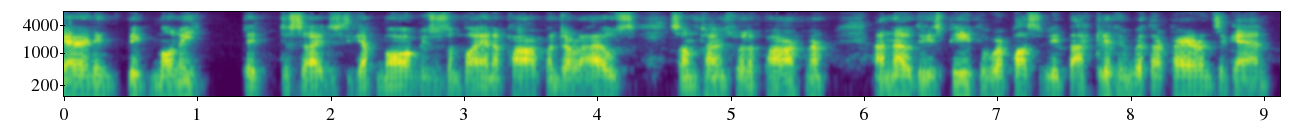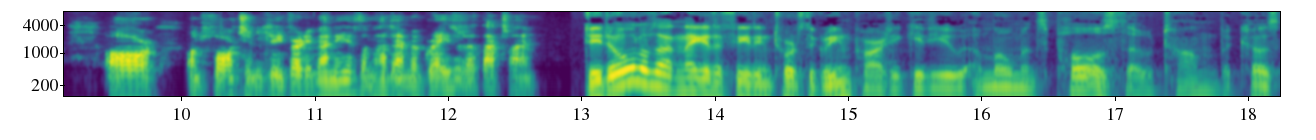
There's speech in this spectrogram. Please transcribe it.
earning big money they decided to get mortgages and buy an apartment or a house, sometimes with a partner. And now these people were possibly back living with their parents again. Or, unfortunately, very many of them had emigrated at that time. Did all of that negative feeling towards the Green Party give you a moment's pause, though, Tom? Because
